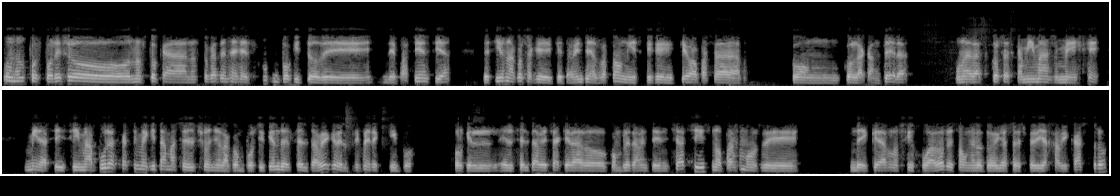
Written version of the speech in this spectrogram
Bueno, pues por eso nos toca nos toca tener un poquito de, paciencia. Decía una cosa que, también tienes razón y es que qué va a pasar con, con la cantera. Una de las cosas que a mí más me... Mira, si, si me apuras casi me quita más el sueño la composición del Celta B que del primer equipo. Porque el, el Celta B se ha quedado completamente en chasis, no paramos de, de quedarnos sin jugadores, aún el otro día se despedía Javi Castro.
